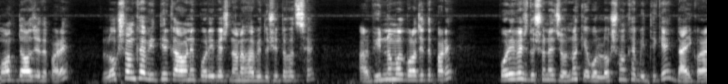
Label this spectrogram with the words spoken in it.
মত দেওয়া যেতে পারে। লোকসংখ্যা বৃদ্ধির কারণে পরিবেশ নানাভাবে দূষিত হচ্ছে। আর ভিন্ন মত বলা যেতে পারে। পরিবেশ দূষণের জন্য কেবল লোকসংখ্যা বৃদ্ধিকে দায়ী করা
